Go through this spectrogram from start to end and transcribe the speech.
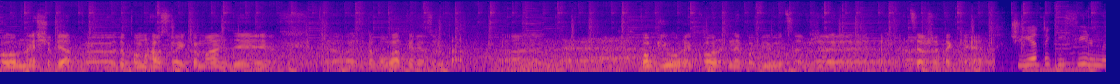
Головне, щоб я е, допомагав своїй команді е, здобувати результат. Поб'ю рекорд, не поб'ю, це вже, це вже таке. Чи є такі фільми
